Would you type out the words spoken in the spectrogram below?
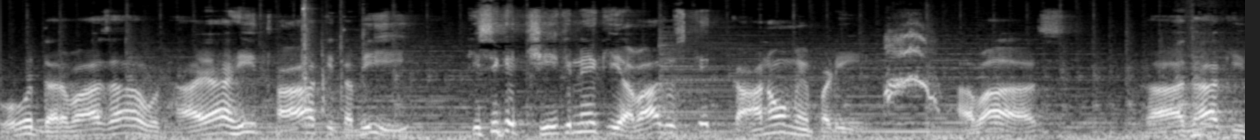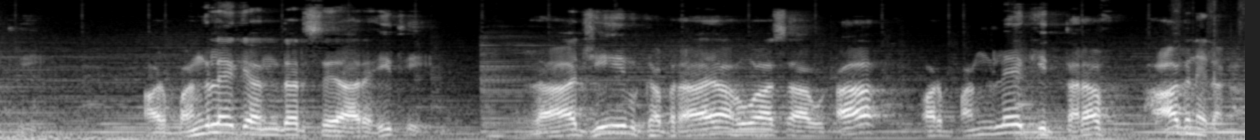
वो दरवाज़ा उठाया ही था कि तभी किसी के चीखने की आवाज़ उसके कानों में पड़ी। आवाज़ राधा की थी और बंगले के अंदर से आ रही थी। राजीव घबराया हुआ सा उठा और बंगले की तरफ़ भागने लगा।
